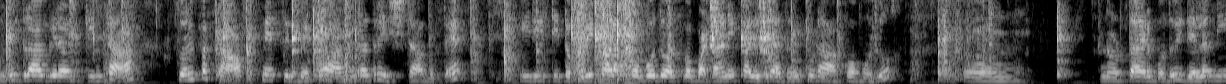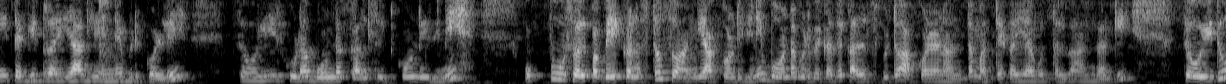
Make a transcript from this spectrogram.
ಉದುದ್ರಾಗಿರೋದಕ್ಕಿಂತ ಸ್ವಲ್ಪ ಸಾಫ್ಟ್ನೆಸ್ ಇರಬೇಕು, ಹಂಗಾದ್ರೆ ಇಷ್ಟ ಆಗುತ್ತೆ. ಈ ರೀತಿ ತೊಗರಿ ಕಾಳು ಹಾಕೋಬೋದು ಅಥವಾ ಬಟಾಣಿ ಕಾಳು ಇದ್ದರೆ ಅದನ್ನು ಕೂಡ ಹಾಕೋಬೋದು. ಸೊ ನೋಡ್ತಾ ಇರ್ಬೋದು, ಇದೆಲ್ಲ ನೀಟಾಗಿ ಡ್ರೈ ಆಗಲಿ, ಎಣ್ಣೆ ಬಿಡ್ಕೊಳ್ಳಿ ಸೊ ಇಲ್ಲಿ ಕೂಡ ಬೋಂಡ ಕಲಸಿ ಇಟ್ಕೊಂಡಿದ್ದೀನಿ ಉಪ್ಪು ಸ್ವಲ್ಪ ಬೇಕನ್ನಿಸ್ತು ಸೊ ಹಂಗೆ ಹಾಕ್ಕೊಂಡಿದ್ದೀನಿ ಬೋಂಡ ಬಿಡಬೇಕಾದ್ರೆ ಕಲಿಸ್ಬಿಟ್ಟು ಹಾಕ್ಕೊಳ್ಳೋಣ ಅಂತ ಮತ್ತೆ ಕೈ ಆಗುತ್ತಲ್ವ? ಹಂಗಾಗಿ. ಸೊ ಇದು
